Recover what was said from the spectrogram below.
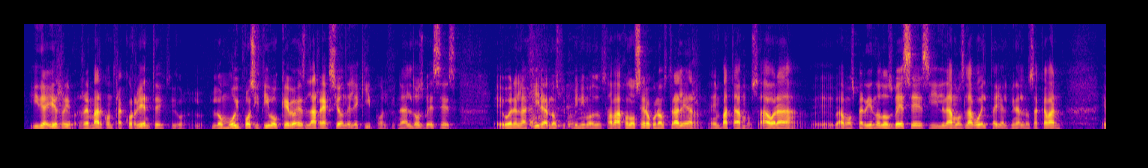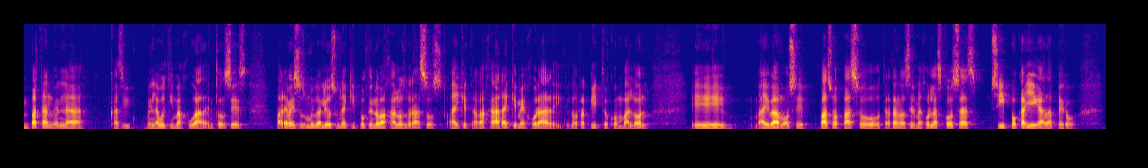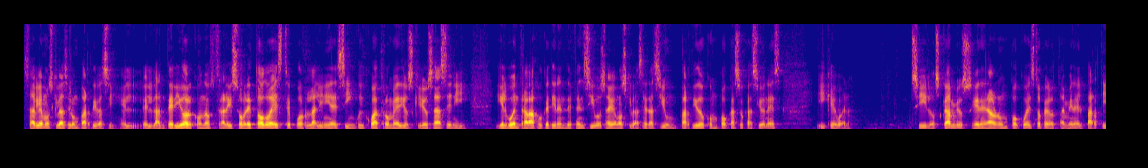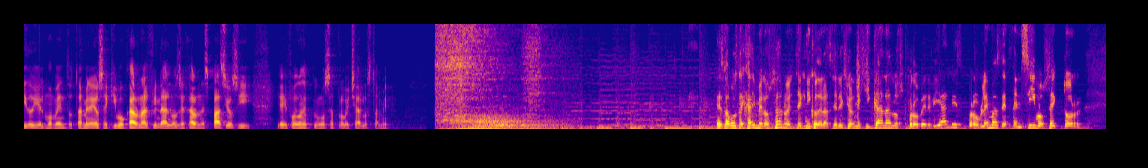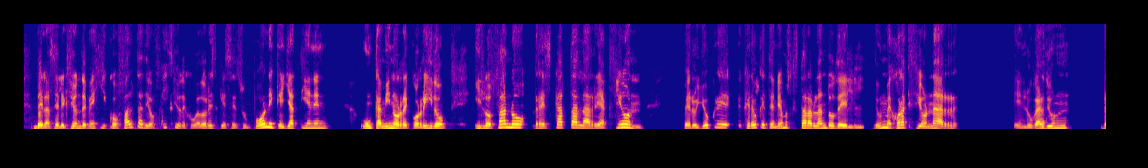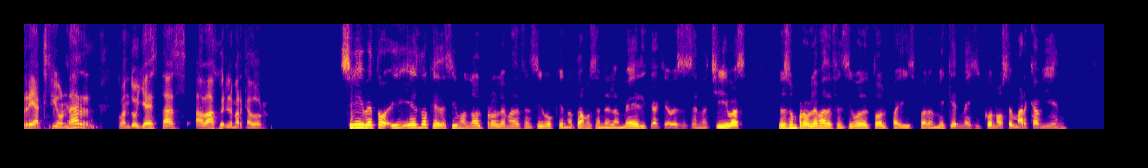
y de ahí remar contra corriente. Digo, lo muy positivo que veo es la reacción del equipo, al final dos veces eh, bueno, en la gira nos vinimos abajo 2-0 con Australia, empatamos. Ahora eh, vamos perdiendo dos veces y le damos la vuelta y al final nos acaban empatando en la casi en la última jugada. Entonces, para mí eso es muy valioso, un equipo que no baja los brazos, hay que trabajar, hay que mejorar, y lo repito, con balón. Eh, ahí vamos, eh, paso a paso, tratando de hacer mejor las cosas. Sí, poca llegada, pero sabíamos que iba a ser un partido así. El, anterior con Australia y sobre todo este por la línea de 5 y 4 medios que ellos hacen y, y el buen trabajo que tienen defensivo, sabíamos que iba a ser así, un partido con pocas ocasiones y que bueno, sí, los cambios generaron un poco esto, pero también el partido y el momento. También ellos se equivocaron al final, nos dejaron espacios y, ahí fue donde pudimos aprovecharlos también. Es la voz de Jaime Lozano, el técnico de la selección mexicana. Los proverbiales problemas defensivos, Héctor, de la selección de México. Falta de oficio de jugadores que se supone que ya tienen un camino recorrido. Y Lozano rescata la reacción. Pero yo cre creo que tendríamos que estar hablando de un mejor accionar en lugar de un reaccionar cuando ya estás abajo en el marcador. Sí, Beto, y es lo que decimos, ¿no? El problema defensivo que notamos en el América, que a veces en las Chivas, es un problema defensivo de todo el país. Para mí que en México no se marca bien.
